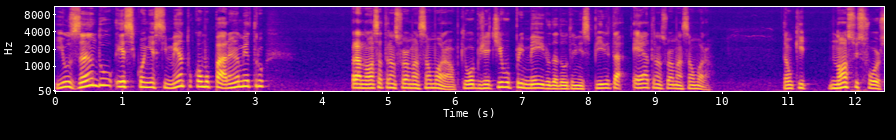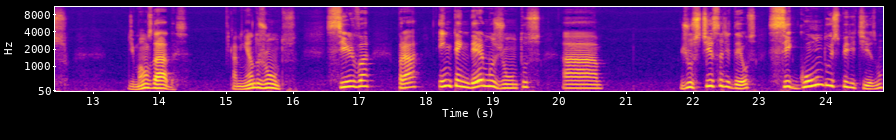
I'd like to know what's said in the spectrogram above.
e usando esse conhecimento como parâmetro para nossa transformação moral, porque o objetivo primeiro da doutrina espírita é a transformação moral. Então, que nosso esforço, de mãos dadas, caminhando juntos, sirva para entendermos juntos a justiça de Deus segundo o Espiritismo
